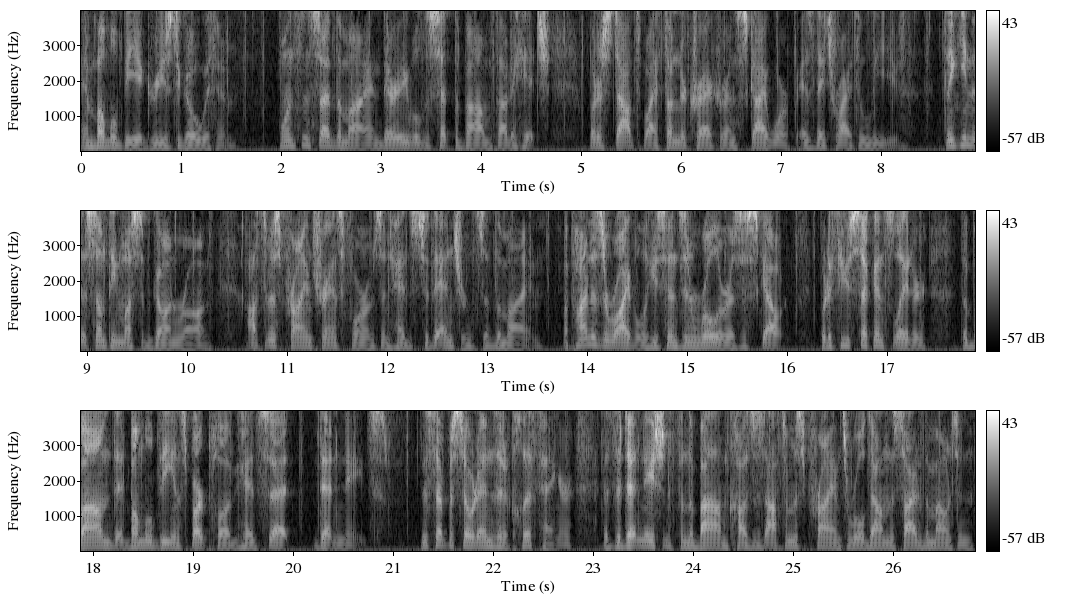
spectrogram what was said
and Bumblebee agrees to go with him. Once inside the mine, they are able to set the bomb without a hitch, but are stopped by Thundercracker and Skywarp as they try to leave. Thinking that something must have gone wrong, Optimus Prime transforms and heads to the entrance of the mine. Upon his arrival, he sends in Roller as a scout, but a few seconds later, the bomb that Bumblebee and Sparkplug had set detonates. This episode ends in a cliffhanger, as the detonation from the bomb causes Optimus Prime to roll down the side of the mountain,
